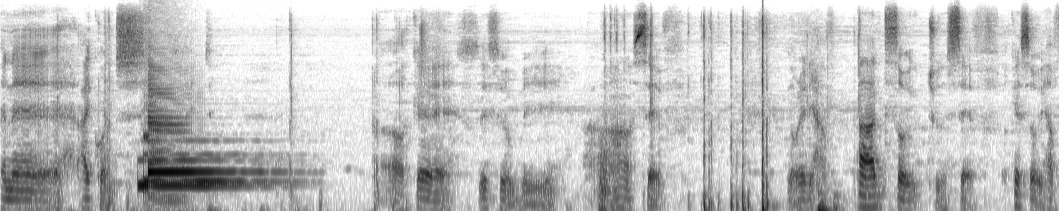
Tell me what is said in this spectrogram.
any icons. Okay this will be uh, save. We already have add so choose save. Okay so we have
